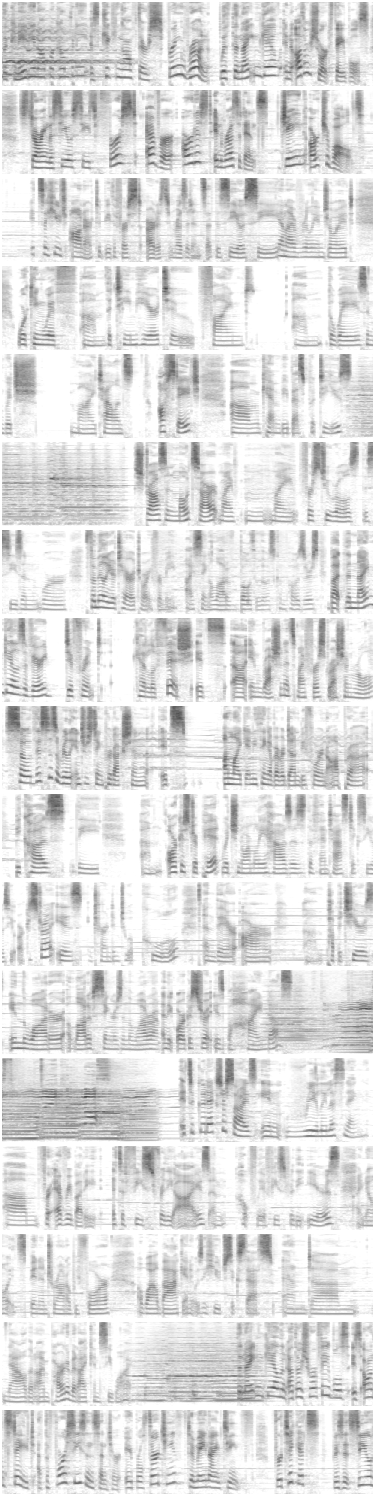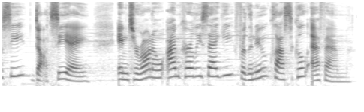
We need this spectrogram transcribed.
The Canadian Opera Company is kicking off their spring run with The Nightingale and Other Short Fables, starring the COC's first ever artist in residence, Jane Archibald. It's a huge honor to be the first artist in residence at the COC, and I've really enjoyed working with um, the team here to find um, the ways in which my talents offstage um, can be best put to use. Strauss and Mozart, my my first two roles this season were familiar territory for me. I sing a lot of both of those composers, but The Nightingale is a very different kettle of fish. It's uh, in Russian. It's my first Russian role. So this is a really interesting production. It's unlike anything I've ever done before in opera because the um, orchestra pit, which normally houses the fantastic COC orchestra, is turned into a pool, and there are um, puppeteers in the water, a lot of singers in the water, and the orchestra is behind us. It's a good exercise in really listening um, for everybody. It's a feast for the eyes and hopefully a feast for the ears. I know it's been in Toronto before a while back and it was a huge success. And um, now that I'm part of it, I can see why. The Nightingale and Other Short Fables is on stage at the Four Seasons Centre April 13th to May 19th. For tickets, visit coc.ca. In Toronto, I'm Karley Saagi for the new Classical FM.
